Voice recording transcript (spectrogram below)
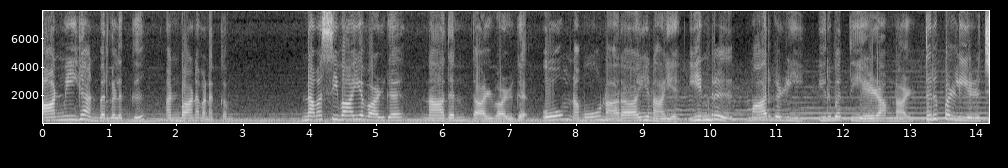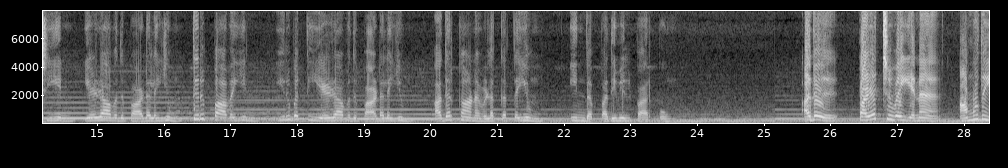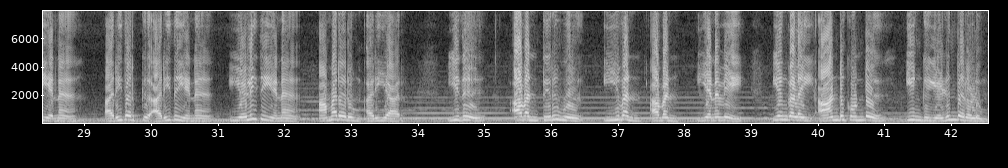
ஆன்மீக அன்பர்களுக்கு அன்பான வணக்கம். நமசிவாய வாழ்க நாதன் தாழ்வாழ்க. ஓம் நமோ நாராயணாய. இன்று மார்கழி இருபத்தி ஏழாம் நாள். திருப்பள்ளி எழுச்சியின் ஏழாவது பாடலையும் திருப்பாவையின் இருபத்தி ஏழாவது பாடலையும் அதற்கான விளக்கத்தையும் இந்த பதிவில் பார்ப்போம். அது பழச்சுவை என அமுது என அரிதற்கு அரிது என எளிது என அமரரும் அறியார். இது அவன் திருவு இவன் அவன் எனவே எங்களை ஆண்டு கொண்டு இங்கு எழுந்தருளும்.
